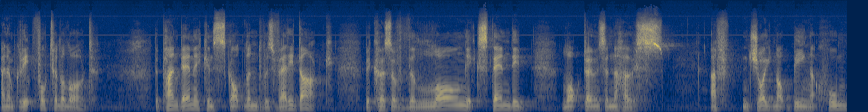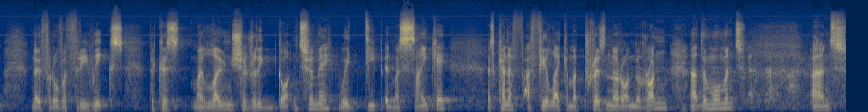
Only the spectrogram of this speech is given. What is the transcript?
and I'm grateful to the Lord. The pandemic in Scotland was very dark because of the long, extended lockdowns in the house. I've enjoyed not being at home now for over three weeks because my lounge had really gotten to me, way deep in my psyche. It's kind of, I feel like I'm a prisoner on the run at the moment. And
